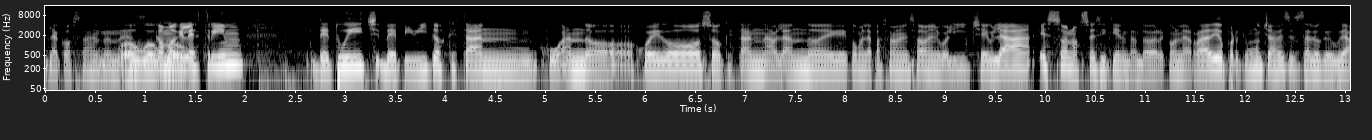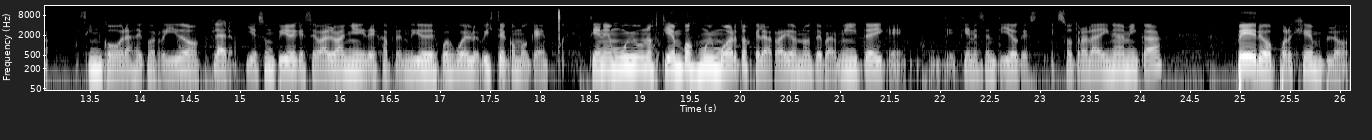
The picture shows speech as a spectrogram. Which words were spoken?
la cosa, ¿entendés? Wow, wow, como wow. que el stream de Twitch, de pibitos que están jugando juegos o que están hablando de cómo la pasaron el sábado en el boliche, bla. Eso no sé si tiene tanto que ver con la radio, porque muchas veces es algo que dura cinco horas de corrido Claro. y es un pibe que se va al baño y deja prendido y después vuelve. Viste, como que tiene muy unos tiempos muy muertos que la radio no te permite y que tiene sentido que es, es otra la dinámica. Pero, por ejemplo,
